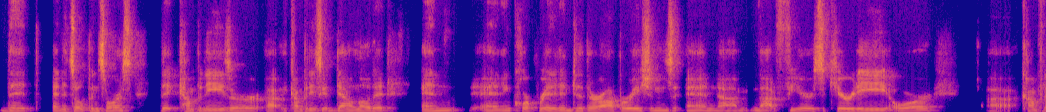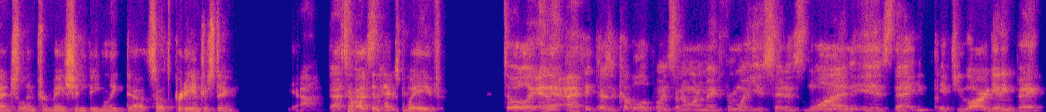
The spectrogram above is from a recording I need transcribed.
that and it's open source that companies or uh, companies can download it and and incorporate it into their operations and um, not fear security or uh, confidential information being leaked out. So it's pretty interesting. Yeah that's kind of like the next wave. Totally. And I think there's a couple of points that I want to make from what you said is one is that if you are getting back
